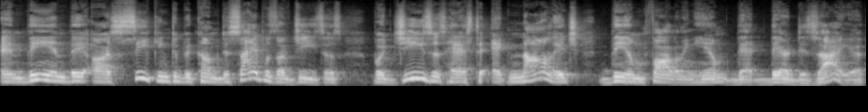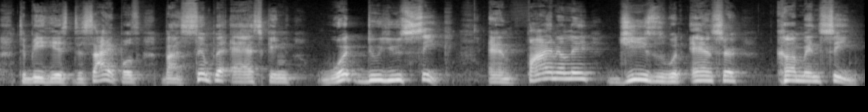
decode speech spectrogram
and then they are seeking to become disciples of Jesus, but Jesus has to acknowledge them following him, that their desire to be his disciples, by simply asking, what do you seek? And finally, Jesus would answer, Come and see.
